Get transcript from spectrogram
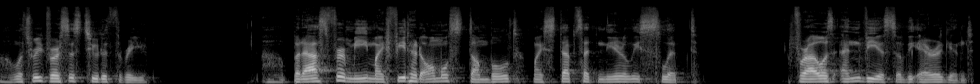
Uh, let's read verses 2 to 3. Uh, but as for me, my feet had almost stumbled, my steps had nearly slipped. For I was envious of the arrogant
